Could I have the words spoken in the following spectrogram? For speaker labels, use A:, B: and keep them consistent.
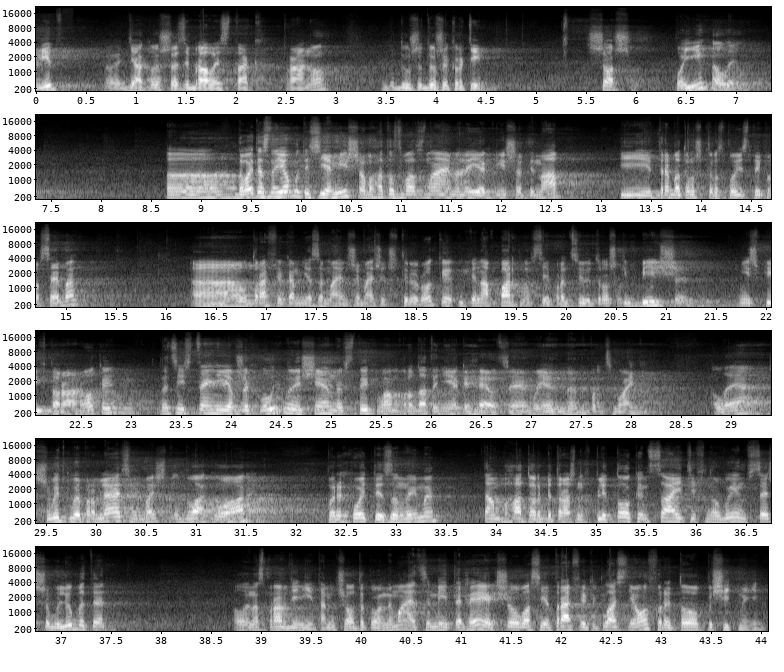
A: Привіт! Е, Дякую, що зібрались так рано. Ви дуже-дуже круті. Що ж, поїхали. Е, давайте знайомитись. Я Міша. Багато з вас знає мене як Міша Пінап. І треба трошки розповісти про себе. Е, у трафікам я займаю вже майже 4 роки. У Пінап Partners я працюю трошки більше, ніж півтора роки. На цій сцені я вже хвилину і ще не встиг вам продати ніяке гео. Це моє недопрацювання. Але швидко виправляюся. Ви бачите два куари. Переходьте за ними. Там багато арбітражних пліток, інсайтів, новин, все, що ви любите. Але насправді ні, там нічого такого немає. Це мій ТГ. Якщо у вас є трафік і класні офери, то пишіть мені.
